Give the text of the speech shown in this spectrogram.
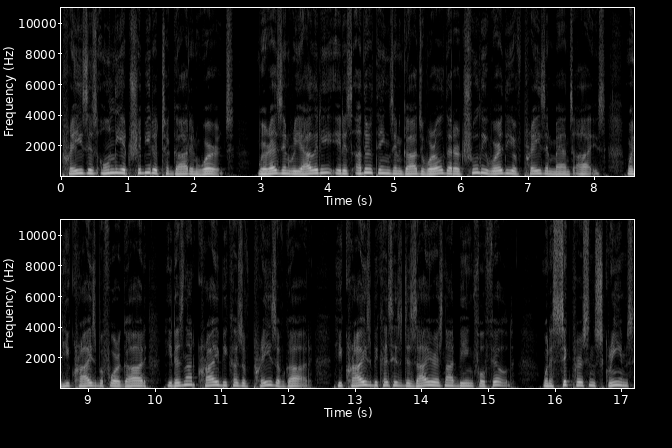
Praise is only attributed to God in words, whereas in reality it is other things in God's world that are truly worthy of praise in man's eyes. When he cries before God, he does not cry because of praise of God. He cries because his desire is not being fulfilled. When a sick person screams,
